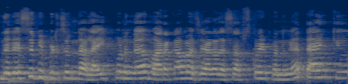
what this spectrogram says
இந்த ரெசிபி பிடிச்சிருந்தா லைக் பண்ணுங்க. மறக்காம சேனலை சப்ஸ்கிரைப் பண்ணுங்க. தேங்க்யூ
